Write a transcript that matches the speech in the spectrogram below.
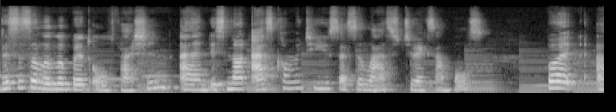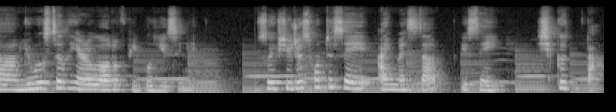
This is a little bit old-fashioned and is not as common to use as the last two examples, but um, you will still hear a lot of people using it. So if you just want to say I messed up, you say shikutta.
